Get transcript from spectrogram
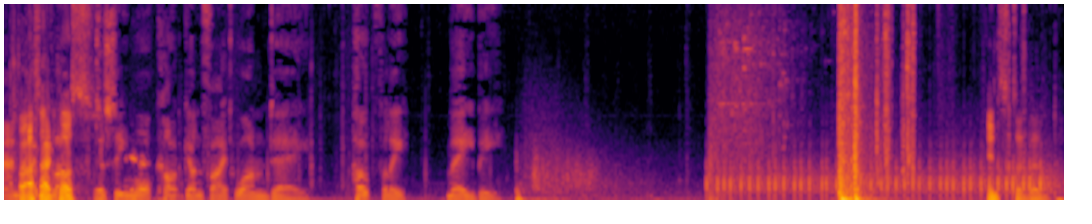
And Oh, I outside, would close. to see more COD gunfight one day. Hopefully. Maybe. Insta dead.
